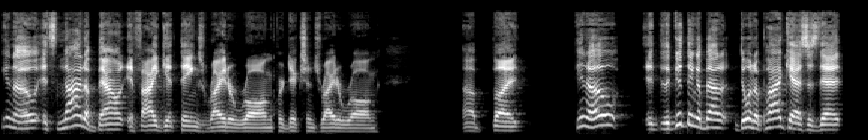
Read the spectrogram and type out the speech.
you know, it's not about if I get things right or wrong, predictions right or wrong. Uh, but, you know, it, the good thing about doing a podcast is that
